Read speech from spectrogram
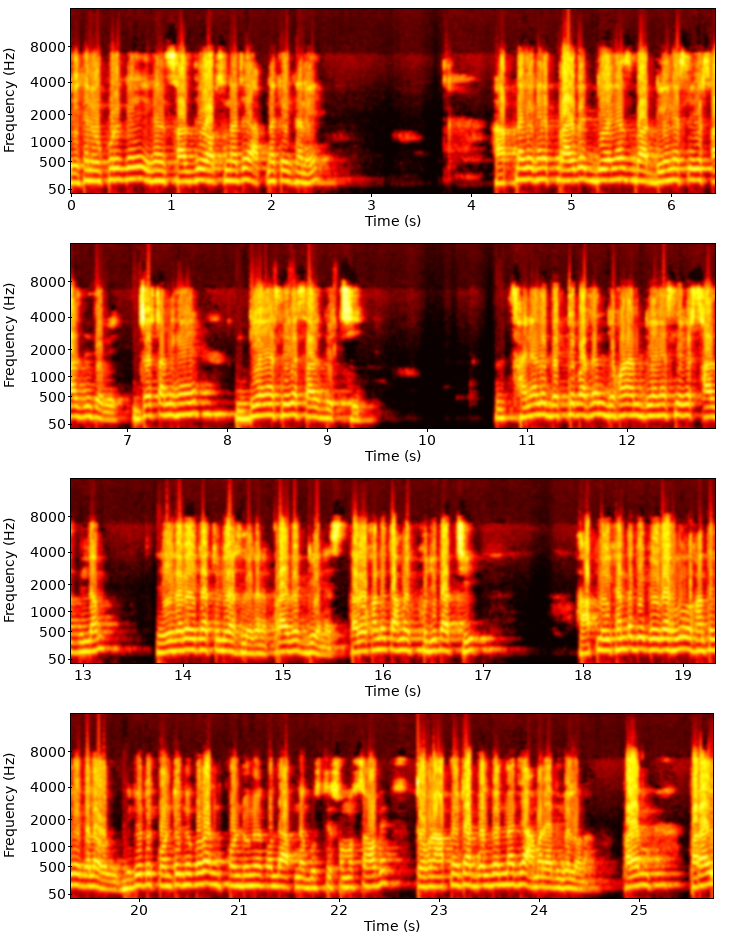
এখানে উপরে গিয়ে এখানে সার্চ দিয়ে অপশন আছে, আপনাকে এখানে আপনাকে এখানে প্রাইভেট ডিএনএস বা ডিএনএস লিখে সার্চ দিতে হবে। জাস্ট আমি এখানে ডিএনএস লিখে সার্চ দিচ্ছি। ফাইনালি দেখতে পাচ্ছেন যখন আমি ডিএনএস লিখে সার্চ দিলাম, এইভাবে এটা চলে আসলো এখানে প্রাইভেট ডিএনএস তাহলে ওখানে তো আমি খুঁজে পাচ্ছি। আপনি এখান থেকে গেলে হবে, ওখান থেকে গেলে হবে। ভিডিওটি কন্টিনিউ করবেন কন্টিনিউ করলে আপনার বুঝতে সমস্যা হবে। তখন আপনি এটা বলবেন না যে আমার অ্যাড গেল না। প্রায়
